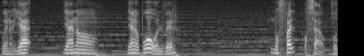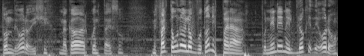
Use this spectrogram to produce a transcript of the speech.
Bueno, ya... Ya no... Ya no puedo volver. Nos falta... O sea, botón de oro, dije. Me acabo de dar cuenta de eso. Me falta uno de los botones para poner en el bloque de oro.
